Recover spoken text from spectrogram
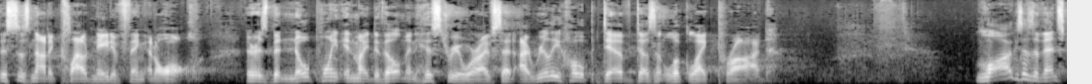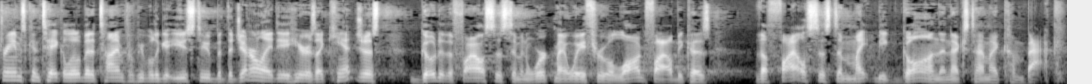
This is not a cloud native thing at all. There has been no point in my development history where I've said, I really hope dev doesn't look like prod. Logs as event streams can take a little bit of time for people to get used to, but the general idea here is I can't just go to the file system and work my way through a log file because the file system might be gone the next time I come back.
